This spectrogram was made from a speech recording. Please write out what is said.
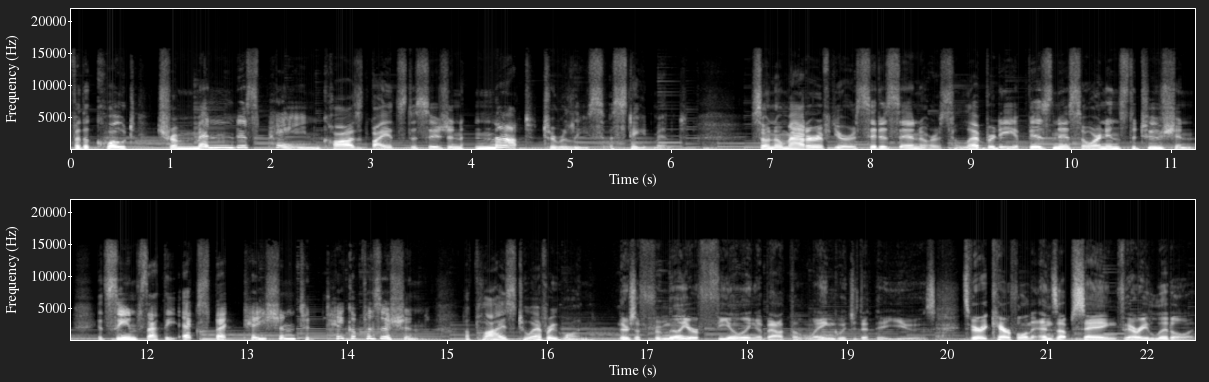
for the quote, tremendous pain caused by its decision not to release a statement. So, no matter if you're a citizen or a celebrity, a business, or an institution, it seems that the expectation to take a position applies to everyone. There's a familiar feeling about the language that they use. It's very careful and ends up saying very little.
